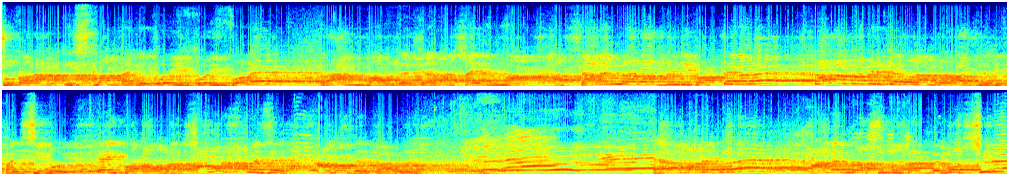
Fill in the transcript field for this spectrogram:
সুতরাং ইসলামটাকে গরিব গরিব বলে রাম বামদেরকে হাসাইয়ান না। আজকে আলেমরা রাজনীতি করতে গেলে তারা আমাদেরকে বলে, আমরা রাজনীতি পাইছি কই? এই কথা বলার সাহস পেয়েছে আমাদের কারণে এরা মনে করে আলেমরা শুধু থাকবে মসজিদে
